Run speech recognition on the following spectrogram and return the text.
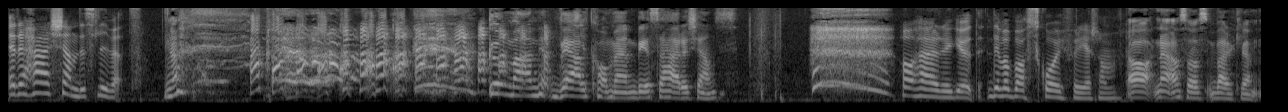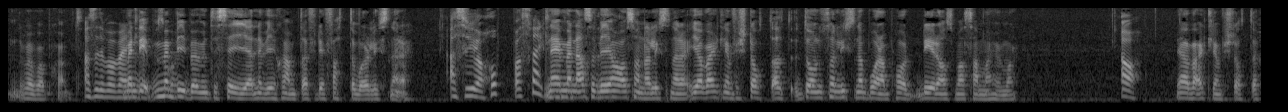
Är det här kändislivet? Gumman, välkommen. Det är så här det känns. Ja herregud. Det var bara skoj för er som... Ja, nej alltså verkligen. Det var bara på skämt. Alltså det var men, det, men vi behöver inte säga när vi skämtar för det fattar våra lyssnare. Alltså jag hoppas verkligen Nej men alltså vi har såna lyssnare. Jag har verkligen förstått att de som lyssnar på våran podd, det är de som har samma humor. Ja. Jag har verkligen förstått det.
